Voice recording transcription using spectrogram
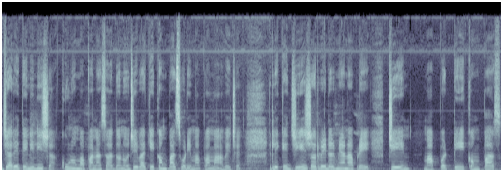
જ્યારે તેની દિશા ખૂણો માપવાના સાધનો જેવા કે કંપાસ વડે માપવામાં આવે છે. એટલે કે જે સર્વે દરમિયાન આપણે ચેન, માપપટ્ટી, કંપાસ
